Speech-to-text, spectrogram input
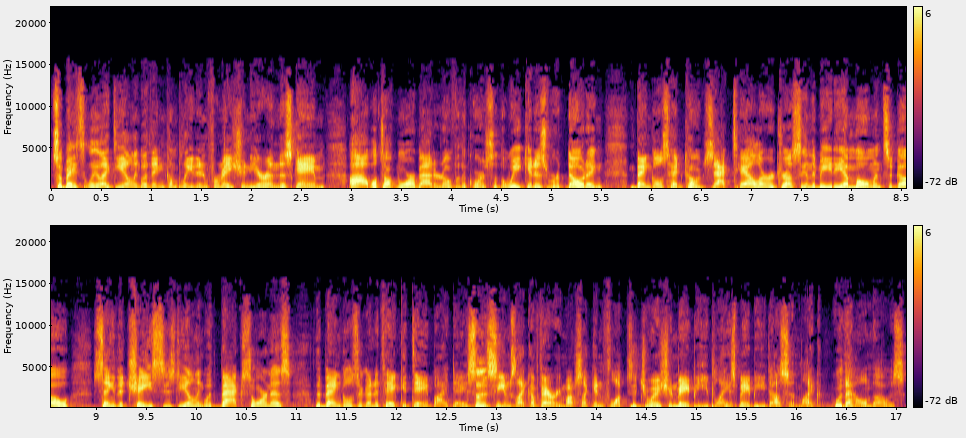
So basically like dealing with incomplete information here in this game. Uh, we'll talk more about it over the course of the week. It is worth noting Bengals head coach Zac Taylor addressing the media moments ago saying that Chase is dealing with back soreness. The Bengals are going to take it day by day. So this seems like a very much like influx situation. Maybe he plays, maybe he doesn't. Like who the hell knows?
